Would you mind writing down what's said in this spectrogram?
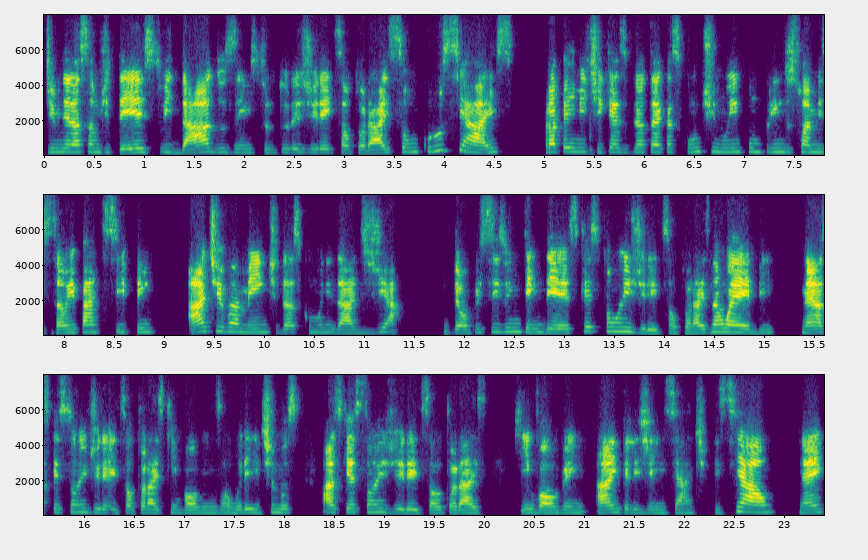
de mineração de texto e dados em estruturas de direitos autorais são cruciais para permitir que as bibliotecas continuem cumprindo sua missão e participem ativamente das comunidades de IA. Então, eu preciso entender as questões de direitos autorais na web, né, as questões de direitos autorais que envolvem os algoritmos, as questões de direitos autorais que envolvem a inteligência artificial, né?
